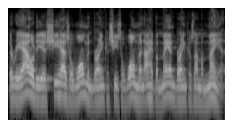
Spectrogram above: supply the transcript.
the reality is she has a woman brain because she's a woman. I have a man brain because I'm a man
